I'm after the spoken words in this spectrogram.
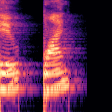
two, one.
